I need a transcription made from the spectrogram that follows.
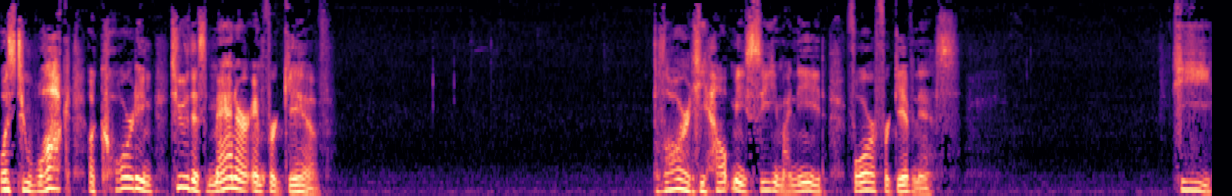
was to walk according to this manner and forgive. The Lord, He helped me see my need for forgiveness. He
